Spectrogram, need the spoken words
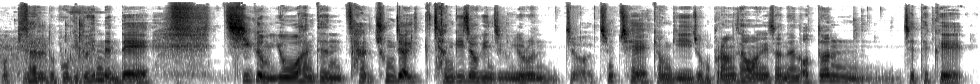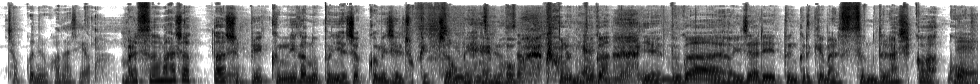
뭐 기사들도 보기도 했는데 지금 요 한튼 중장 장기적인 지금 요런 저 침체 경기 좀 불황 상황에서는 어떤 재테크에 접근을 권하세요? 말씀하셨다시피 네. 금리가 높은 예적금이 제일 좋겠죠. 예, 뭐 그거는 누가 예 누가 이 자리에 있든 그렇게 말씀들 하실 것 같고. 네.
